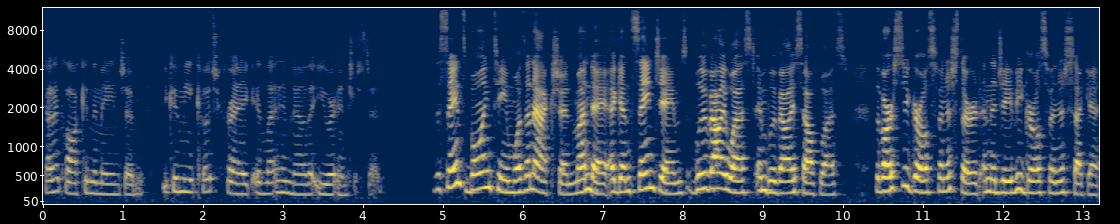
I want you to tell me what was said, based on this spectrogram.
10 o'clock in the main gym. You can meet Coach Craig and let him know that you are interested. The Saints bowling team was in action Monday against St. James, Blue Valley West, and Blue Valley Southwest. The varsity girls finished third and the JV girls finished second.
